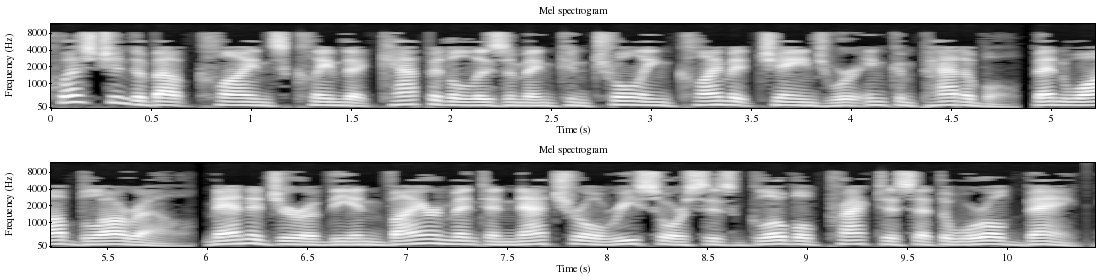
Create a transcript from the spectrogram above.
Questioned about Klein's claim that capitalism and controlling climate change were incompatible, Benoit Blarel, manager of the Environment and Natural Resources Global Practice at the World Bank,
